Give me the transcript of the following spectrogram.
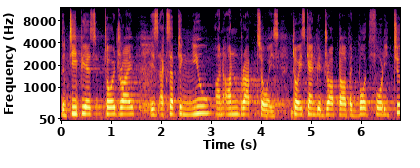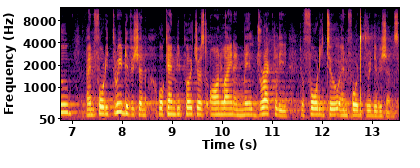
The TPS toy drive is accepting new and unwrapped toys. Toys can be dropped off at both 42 and 43 division or can be purchased online and mailed directly to 42 and 43 divisions.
